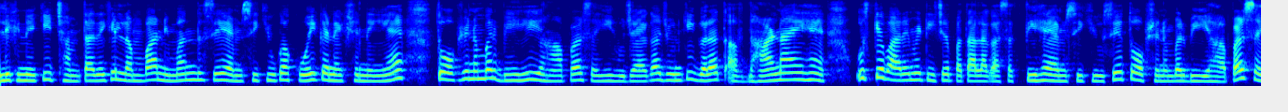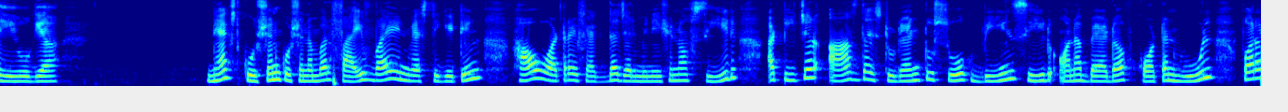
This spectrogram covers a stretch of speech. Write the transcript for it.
लिखने की क्षमता देखिए लंबा निबंध से एम का कोई कनेक्शन नहीं है तो ऑप्शन नंबर बी ही यहाँ पर सही हो जाएगा जो उनकी गलत अवधारणाएँ हैं उसके बारे में टीचर पता लगा सकती है एम से तो ऑप्शन नंबर बी यहाँ पर सही हो गया next question question number five why investigating how water effect the germination of seed a teacher आज the student to soak bean seed on a bed of cotton wool for a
